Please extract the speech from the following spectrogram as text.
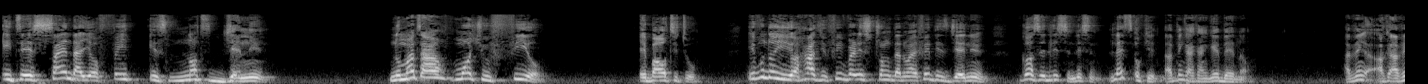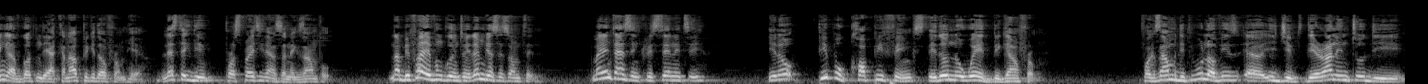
it's a sign that your faith is not genuine. No matter how much you feel about it, oh, even though in your heart you feel very strong that my faith is genuine, God said, "Listen, listen. Let's okay. I think I can get there now. I think I think I've gotten there. I can now pick it up from here. Let's take the prosperity as an example. Now, before I even go into it, let me just say something. Many times in Christianity, you know, people copy things they don't know where it began from. For example, the people of uh, Egypt they ran into the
